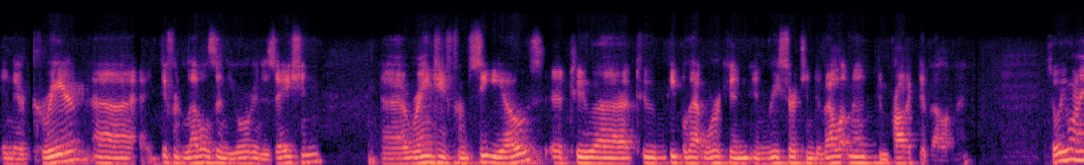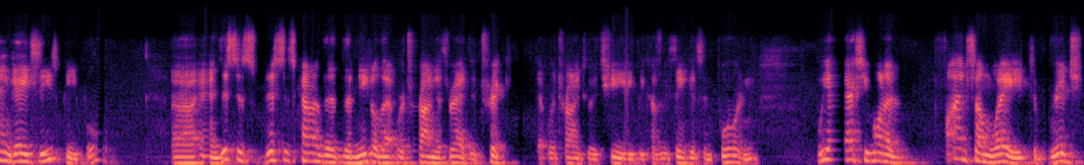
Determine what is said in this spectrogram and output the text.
in their career, uh, different levels in the organization, uh, ranging from CEOs to to people that work in, in research and development and product development. So we want to engage these people, and this is this is kind of the, the needle that we're trying to thread, the trick that we're trying to achieve because we think it's important. We actually want to find some way to bridge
